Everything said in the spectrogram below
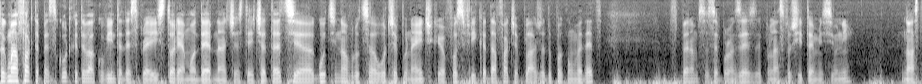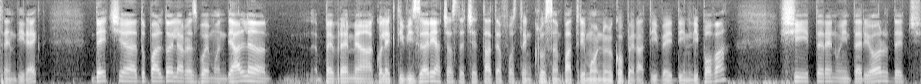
Și acum, foarte pe scurt, câteva cuvinte despre istoria modernă a acestei cetăți. Uh, Guții nu a vrut să urce până aici, că i-a fost frică, dar face plajă, după cum vedeți. Sperăm să se bronzeze până la sfârșitul emisiunii noastre în direct. Deci, uh, după al doilea război mondial, uh, pe vremea colectivizării, această cetate a fost inclusă în patrimoniul cooperativei din Lipova și terenul interior, deci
